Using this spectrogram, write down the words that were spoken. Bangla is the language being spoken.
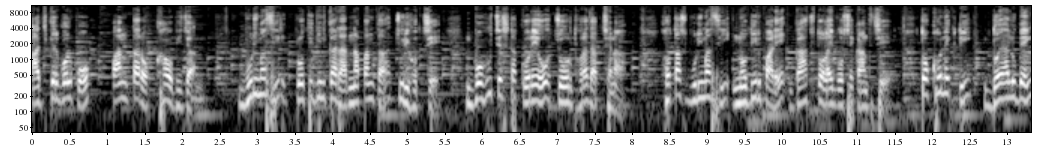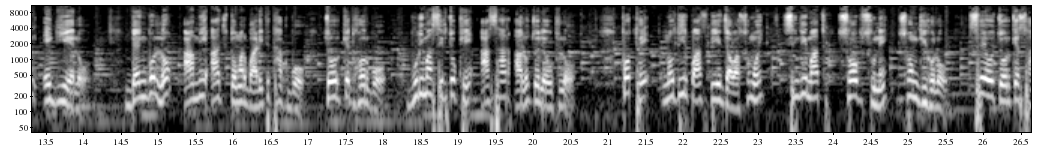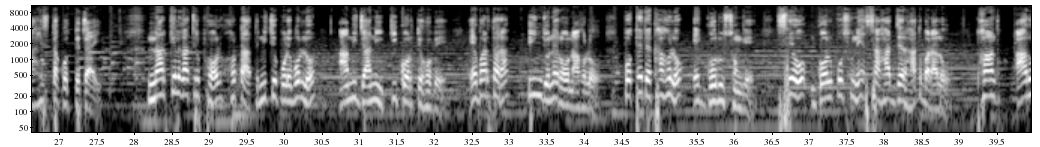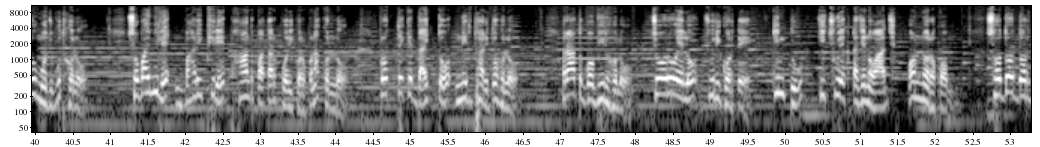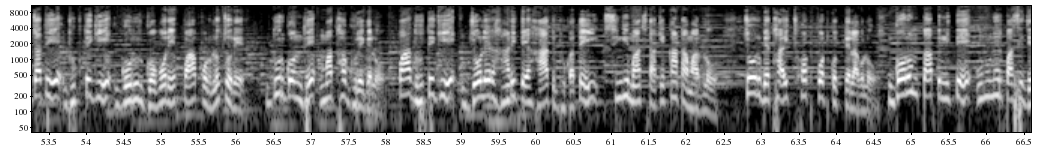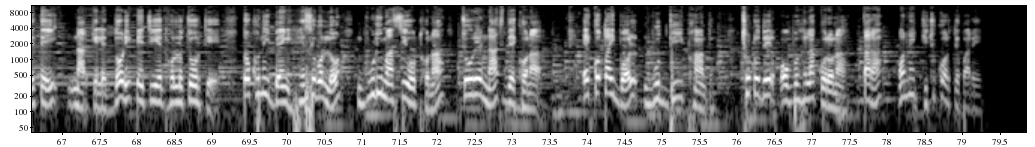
আজকের গল্প পান্তা রক্ষা অভিযান। বুড়িমাসির প্রতিদিনকার রান্না পান্তা চুরি হচ্ছে। বহু চেষ্টা করেও চোর ধরা যাচ্ছে না। হতাশ বুড়িমাসি নদীর পাড়ে গাছতলায় বসে কাঁদছে। তখন একটি দয়ালু ব্যাং এগিয়ে এলো। ব্যাং বলল, আমি আজ তোমার বাড়িতে থাকব, চোরকে ধরবো। বুড়িমাসির চোখে আশার আলো চলে উঠল। পথে নদীর পাশ দিয়ে যাওয়ার সময় শিঙ্গি মাছ সব শুনে সঙ্গী হলো। সেও চোরকে সাহেস্তা করতে চায়। নারকেল গাছের ফল হঠাৎ নিচে পড়ে বলল, আমি জানি কি করতে হবে। এবার তারা তিনজনে রওনা হলো। পথে দেখা হলো এক গরুর সঙ্গে। সেও গল্প শুনে সাহায্যের হাত বাড়ালো। ফাঁদ আরও মজবুত হলো। সবাই মিলে বাড়ি ফিরে ফাঁদ পাতার পরিকল্পনা করল। প্রত্যেকের দায়িত্ব নির্ধারিত হলো। রাত গভীর হলো। চোরও এলো চুরি করতে। কিন্তু কিছু একটা যেন আজ অন্যরকম। সদর দরজা দিয়ে ঢুকতে গিয়ে গরুর গোবরে পা পড়ল চোরের। দুর্গন্ধে মাথা ঘুরে গেল। পা ধুতে গিয়ে জলের হাঁড়িতে হাত ঢুকাতেই শিঙি মাছ তাকে কাঁটা মারল। চোর ব্যথায় ছটপট করতে লাগল। গরম তাপ নিতে উনুনের পাশে যেতেই নারকেলের দড়ি পেঁচিয়ে ধরল চোরকে। তখনই ব্যাং হেসে বলল, বুড়ি মাসি, ওঠো না, চোরের নাচ দেখো না। একতাই বল, বুদ্ধি ফাঁদ। ছোটদের অবহেলা করো না, তারা অনেক কিছু করতে পারে।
